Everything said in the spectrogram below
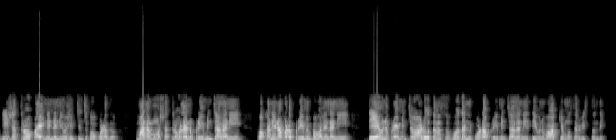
నీ శత్రువుపై నిన్ను నీవు హెచ్చించుకోకూడదు. మనము శత్రువులను ప్రేమించాలని ఒకరినొకడు ప్రేమింపవలెనని దేవుని ప్రేమించేవాడు తన సహోదరుని కూడా ప్రేమించాలని దేవుని వాక్యము సెలవిస్తుంది.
